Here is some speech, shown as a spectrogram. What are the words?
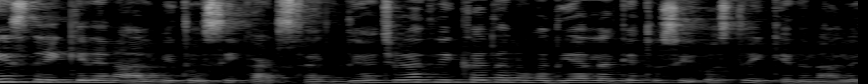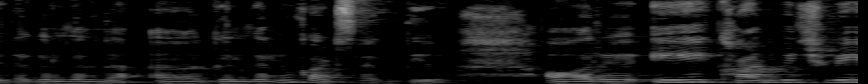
ਇਸ ਤਰੀਕੇ ਦੇ ਨਾਲ ਵੀ ਤੁਸੀਂ ਕੱਟ ਸਕਦੇ ਹੋ। ਜਿਹੜਾ ਤਰੀਕਾ ਤੁਹਾਨੂੰ ਵਧੀਆ ਲੱਗੇ, ਤੁਸੀਂ ਉਸ ਤਰੀਕੇ ਦੇ ਨਾਲ ਇਹਦਾ ਗਲਗਲ ਦਾ ਗਲਗਲ ਨੂੰ ਕੱਟ ਸਕਦੇ ਹੋ। ਔਰ ਇਹ ਖਾਣ ਵਿੱਚ ਵੀ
